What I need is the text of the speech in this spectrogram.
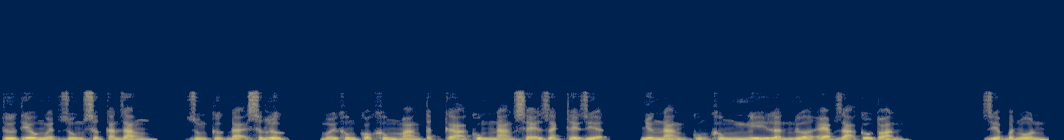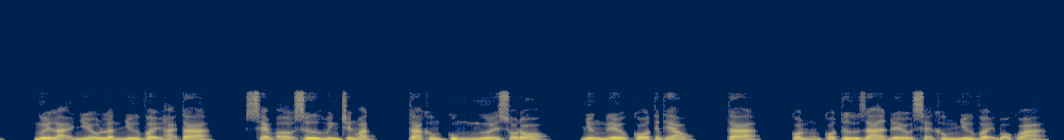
Từ tiêu nguyệt dùng sức cắn răng, dùng cực đại sức lực, mới không có không màng tất cả cùng nàng sẽ rách thể diện, nhưng nàng cũng không nghĩ lần nữa ép dạ cầu toàn. Diệp bất ngôn, ngươi lại nhiều lần như vậy hại ta, xem ở sư huynh trên mặt, ta không cùng ngươi so đo, nhưng nếu có tiếp theo, ta, còn có tử ra đều sẽ không như vậy bỏ qua.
